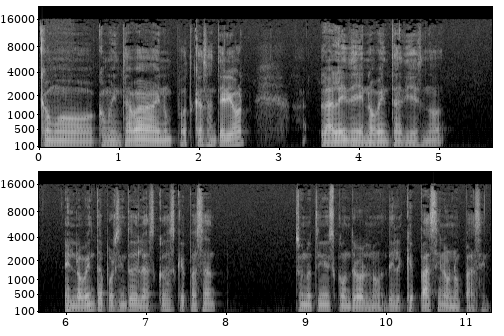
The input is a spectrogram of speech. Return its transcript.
Como comentaba en un podcast anterior, la ley de 90-10, ¿no? El 90% de las cosas que pasan, tú no tienes control, ¿no? De que pasen o no pasen.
